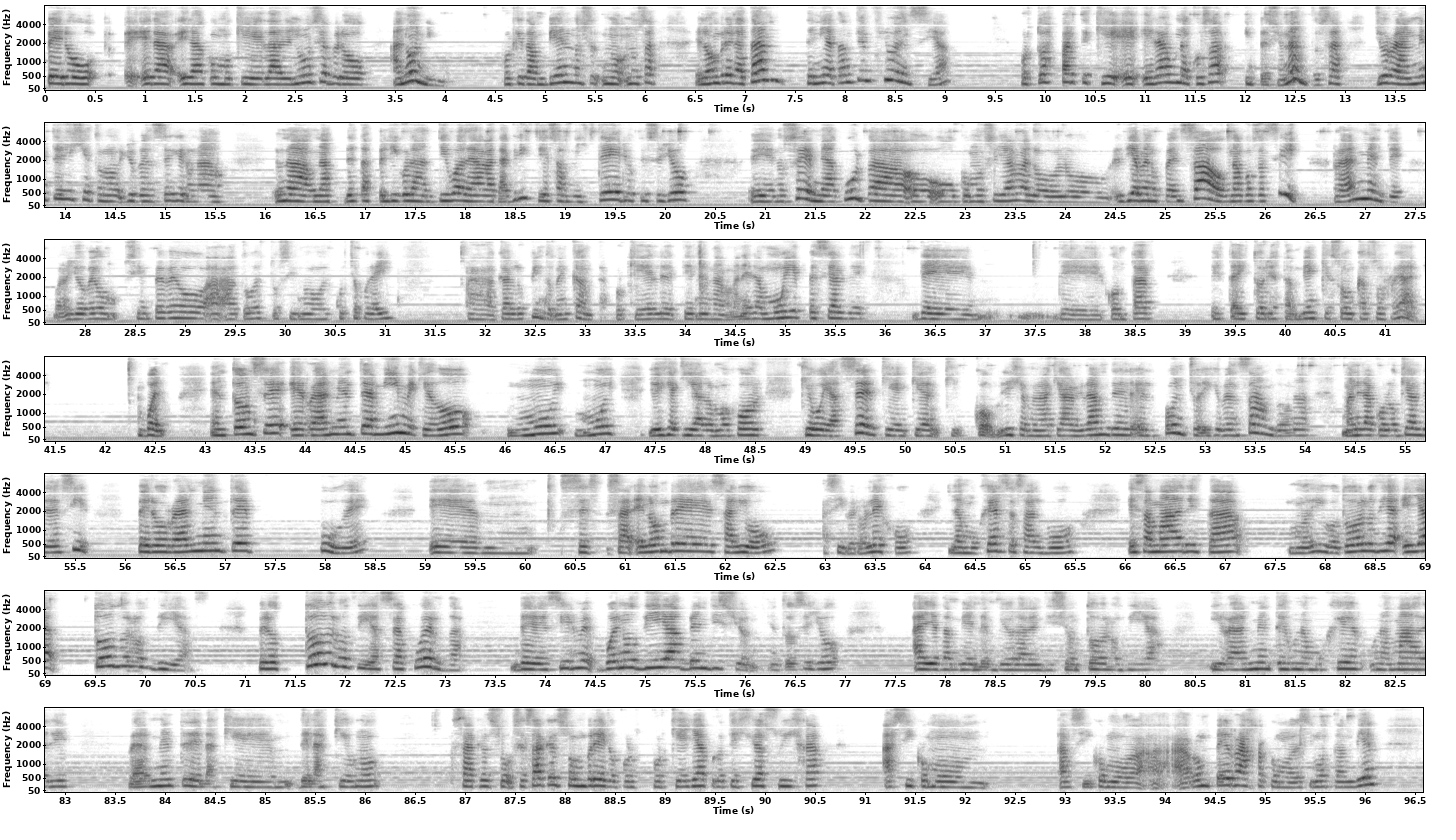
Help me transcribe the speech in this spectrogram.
pero era, era como que la denuncia, pero anónimo, porque también no, no, el hombre era tan, tenía tanta influencia por todas partes que eh, era una cosa impresionante. O sea, yo realmente dije esto, yo pensé que era una, una, una, de estas películas antiguas de Agatha Christie, esos misterios, qué sé yo, eh, no sé, me culpa o, como se llama, lo, el día menos pensado, una cosa así. Realmente, bueno, yo veo, siempre veo a, todo esto, si no escucho por ahí, a Carlos Pinto, me encanta, porque él tiene una manera muy especial de, de, contar estas historias también, que son casos reales. Bueno, entonces eh, realmente a mí me quedó muy, muy, yo dije aquí a lo mejor, ¿qué voy a hacer? que dije, me va a quedar grande el poncho, dije pensando, una manera coloquial de decir, pero realmente pude. Em, el hombre salió, así, pero lejos, la mujer se salvó, esa madre está, como digo, todos los días, ella todos los días, pero todos los días se acuerda de decirme buenos días, bendición. Entonces yo a ella también le envío la bendición todos los días y realmente es una mujer, una madre, realmente de las que, de las que uno saca se saca el sombrero porque ella protegió a su hija así como, así como a, romper raja, como decimos también.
